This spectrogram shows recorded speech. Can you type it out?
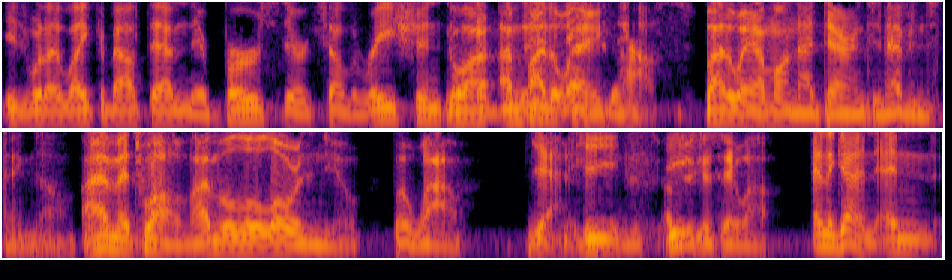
is what I like about them. Their burst, their acceleration. Well, I, I'm, by the way, the house. By the way, I'm on that Darrynton Evans thing though. I'm at 12. I'm a little lower than you, but wow. Yeah, he. I'm just, I'm he, just gonna say wow. And again, and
